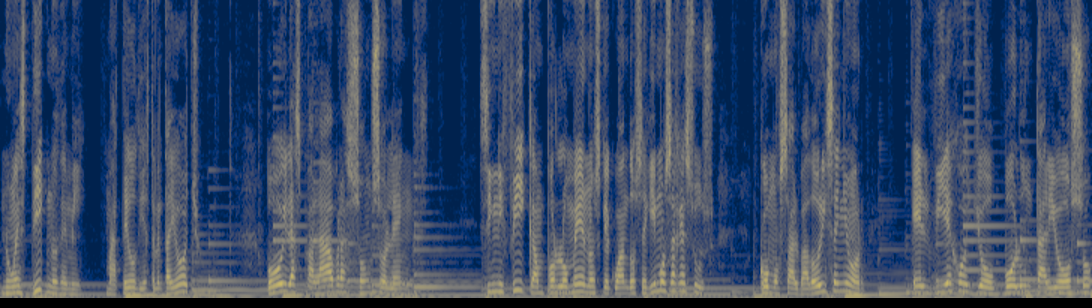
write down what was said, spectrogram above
no es digno de mí. Mateo 10:38. Hoy las palabras son solemnes significan por lo menos que cuando seguimos a Jesús como Salvador y Señor, el viejo yo voluntarioso,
